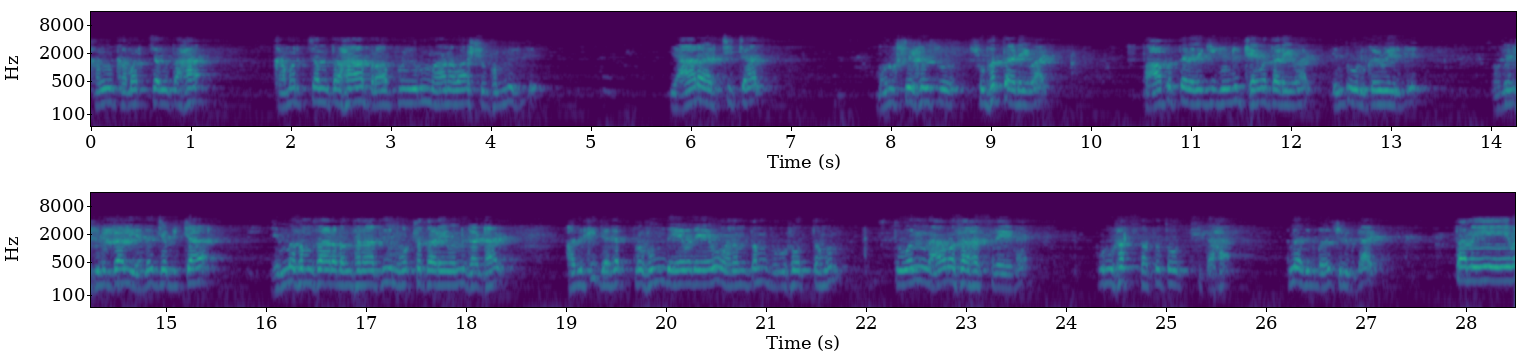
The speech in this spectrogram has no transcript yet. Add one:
கண் கமர்ச்சந்தா கமர்ச்சந்தா பிராப்தியும் மாணவா சுபம் இருக்கு யார அர்ச்சிச்சால் மனுஷர்கள் சுபத்தை அடைவாள். பாபத்தை விலக்கி கொண்டு க்ஷேமத்தை அடைவாள் என்று ஒரு கேள்வி இருக்கு. முதல் சொல்லிட்டால் எதை ஜபிச்சா? ஜென்மசம்சார பந்தனாத்து மோட்சத்தை அடைவன் கேட்டாள் அதுக்கு ஜெகத் பிரபும் தேவதேவம் அனந்தம் புருஷோத்தமம் ஸ்துவன் நாமசஹசிரேன புருஷ சததோத்திதா. அதுக்கு பதில் சொல்லிவிட்டாள் தமேவ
